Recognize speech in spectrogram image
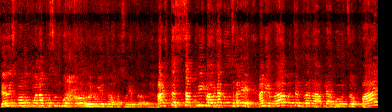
ज्यावेळेस माणूस मनापासून बोलतो रडू येतं हसू येतं. अष्ट सात्विक भाव जागृत झाले आणि रामचंद्रानं आपल्या गुरुचं पाय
